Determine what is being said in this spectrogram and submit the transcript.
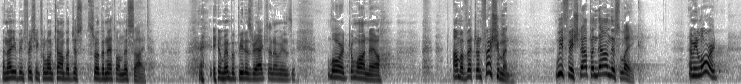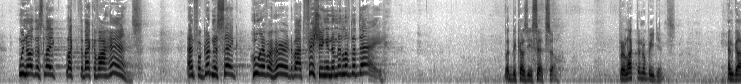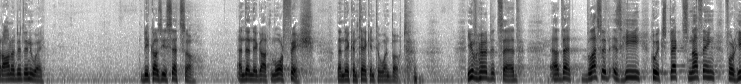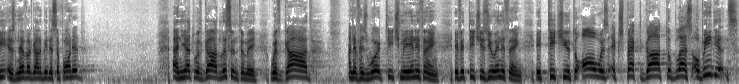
I know you've been fishing for a long time, but just throw the net on this side. you remember Peter's reaction? I mean, Lord, come on now. I'm a veteran fisherman. We fished up and down this lake. I mean, Lord, we know this lake like the back of our hands. And for goodness sake, who ever heard about fishing in the middle of the day? But because he said so, reluctant obedience. And God honored it anyway. Because he said so. And then they got more fish than they can take into one boat. You've heard it said uh, that blessed is he who expects nothing, for he is never going to be disappointed. And yet, with God, listen to me, with God, and if His Word teach me anything, if it teaches you anything, it teaches you to always expect God to bless obedience.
